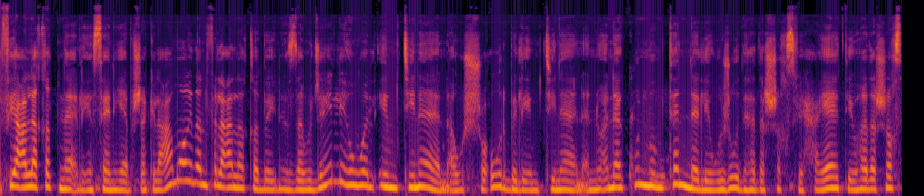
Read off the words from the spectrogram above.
في علاقتنا الإنسانية بشكل عام وأيضا في العلاقة بين الزوجين اللي هو الامتنان أو الشعور بالامتنان أنه أنا أكون ممتنة لوجود هذا الشخص في حياتي وهذا الشخص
